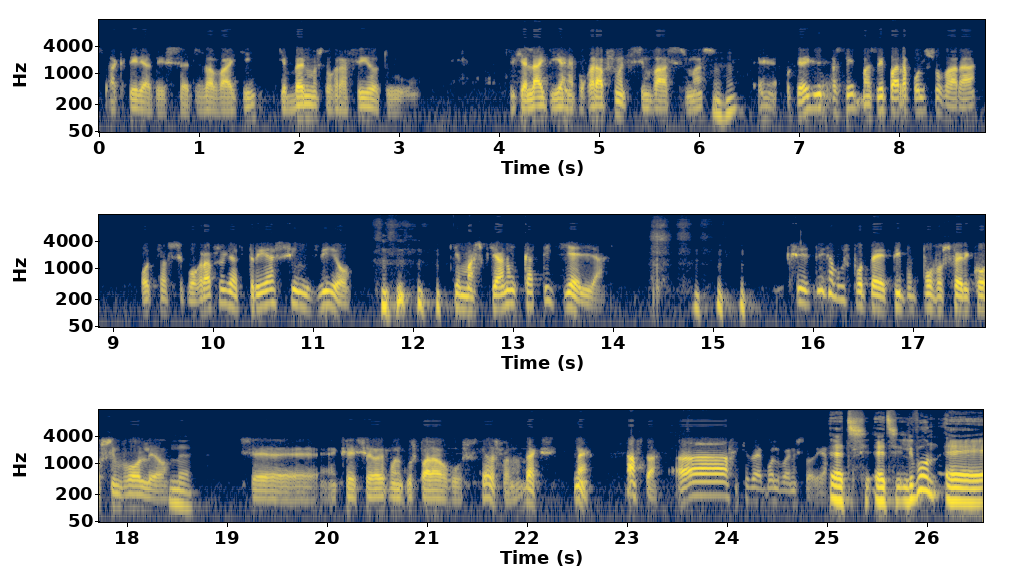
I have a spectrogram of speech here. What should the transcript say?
στα κτίρια της, της Δαβάκη, και μπαίνουμε στο γραφείο του, του Χελάκη για να υπογράψουμε τις συμβάσεις μας, mm-hmm. ε, ο Χελάκης μας λέει, μας λέει πάρα πολύ σοβαρά ότι θα σας υπογράψω για 3 συν 2 και μας πιάνουν κάτι γέλια. Ξέρετε, δεν είχα ακούσει ποτέ τύπου ποδοσφαιρικό συμβόλαιο ναι. σε, ξέρεις, σε παραγωγούς. Τέλος πάντων, εντάξει, ναι. Αυτά. Αχ, και τα υπόλοιπα είναι ιστορία. Έτσι, έτσι. Λοιπόν, ε,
